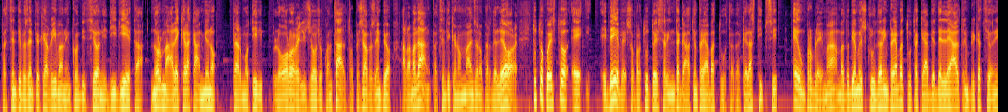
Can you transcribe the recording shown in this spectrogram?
pazienti per esempio che arrivano in condizioni di dieta normale che la cambiano per motivi loro religiosi o quant'altro. Pensiamo per esempio al Ramadan, pazienti che non mangiano per delle ore. Tutto questo è e deve soprattutto essere indagato in prima battuta perché la stipsi è un problema, ma dobbiamo escludere in prima battuta che abbia delle altre implicazioni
